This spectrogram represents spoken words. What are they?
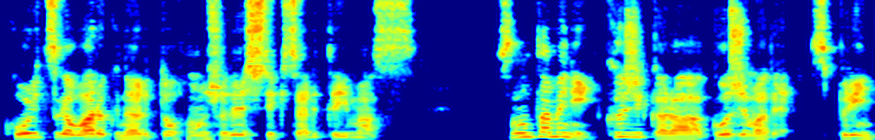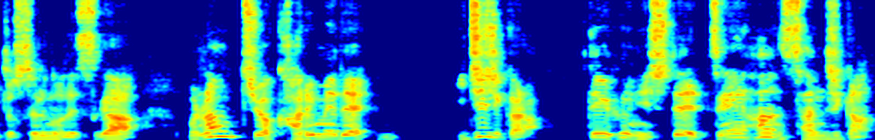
効率が悪くなると本書で指摘されています。そのために9時から5時までスプリントするのですが、ランチは軽めで1時からっていうふうにして前半3時間、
